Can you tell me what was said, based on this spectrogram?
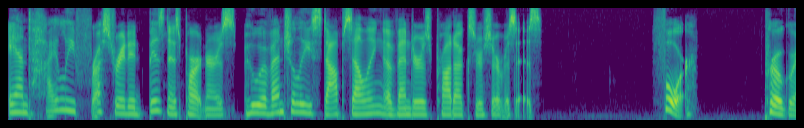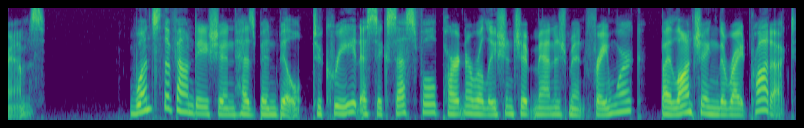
and highly frustrated business partners who eventually stop selling a vendor's products or services. 4. Programs. Once the foundation has been built to create a successful partner relationship management framework by launching the right product,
